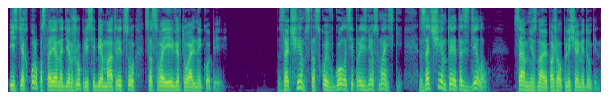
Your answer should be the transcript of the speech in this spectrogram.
и с тех пор постоянно держу при себе матрицу со своей виртуальной копией. «Зачем?» — с тоской в голосе произнес Майский. «Зачем ты это сделал?» «Сам не знаю», — пожал плечами Дугин.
